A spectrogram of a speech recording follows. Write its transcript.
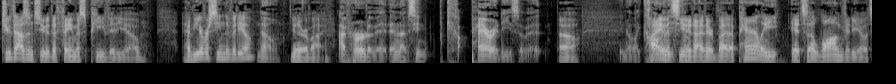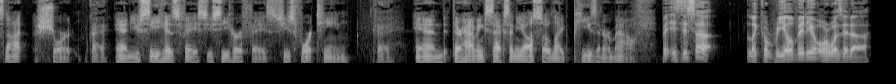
2002, the famous P video. Have you ever seen the video? no, Neither have I. I've heard of it and I've seen parodies of it. Oh, You know, like I haven't seen it either, but apparently it's a long video. It's not short. Okay, And you see his face, you see her face. She's 14. okay. and they're having sex and he also like pees in her mouth. But is this a like a real video or was it a?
